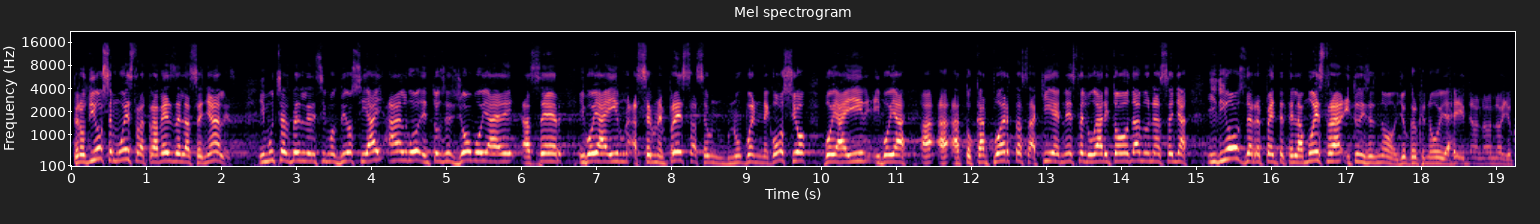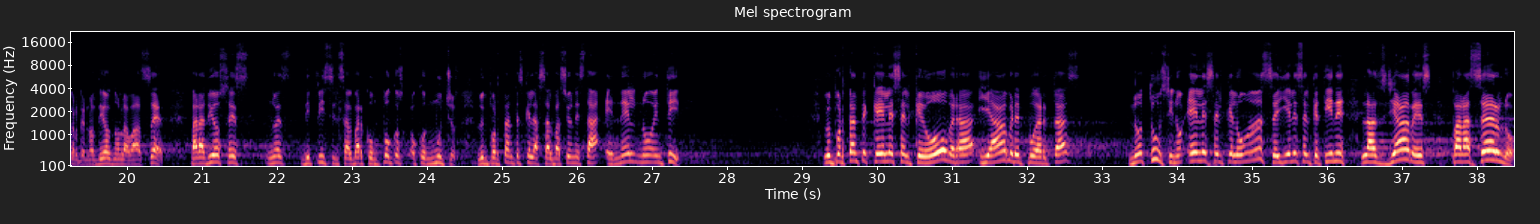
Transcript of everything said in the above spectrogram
Pero Dios se muestra a través de las señales. Y muchas veces le decimos, Dios, si hay algo, entonces yo voy a hacer y voy a ir a hacer una empresa, hacer un, buen negocio, voy a ir y voy a, tocar puertas aquí en este lugar y todo, dame una señal. Y Dios de repente te la muestra y tú dices, no, yo creo que no voy a ir, no, no, no, yo creo que no, Dios no la va a hacer. Para Dios es no es difícil salvar con pocos o con muchos. Lo importante es que la salvación está en Él, no en ti. Lo importante es que Él es el que obra y abre puertas, no tú, sino Él es el que lo hace y Él es el que tiene las llaves para hacerlo.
